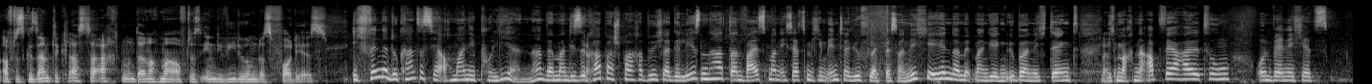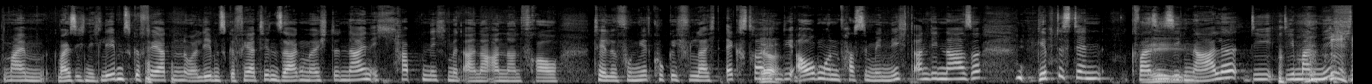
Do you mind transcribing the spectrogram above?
auf das gesamte Cluster achten und dann nochmal auf das Individuum, das vor dir ist. Ich finde, du kannst es ja auch manipulieren. Ne? Wenn man diese Körpersprachebücher gelesen hat, dann weiß man, ich setze mich im Interview vielleicht besser nicht hier hin, damit mein Gegenüber nicht denkt, ich mache eine Abwehrhaltung. Und wenn ich jetzt meinem, weiß ich nicht, Lebensgefährten oder Lebensgefährtin sagen möchte, nein, ich habe nicht mit einer anderen Frau telefoniert, gucke ich vielleicht extra Ja. in die Augen und fasse mir nicht an die Nase. Gibt es denn quasi Hey. Signale, die, die man nicht,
